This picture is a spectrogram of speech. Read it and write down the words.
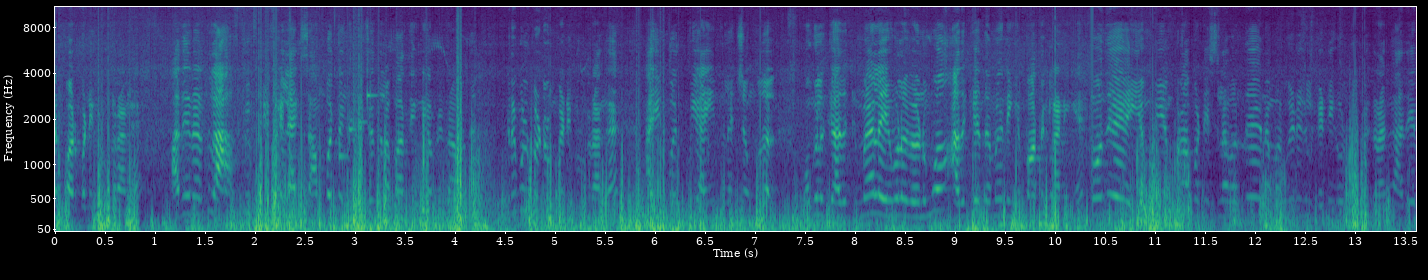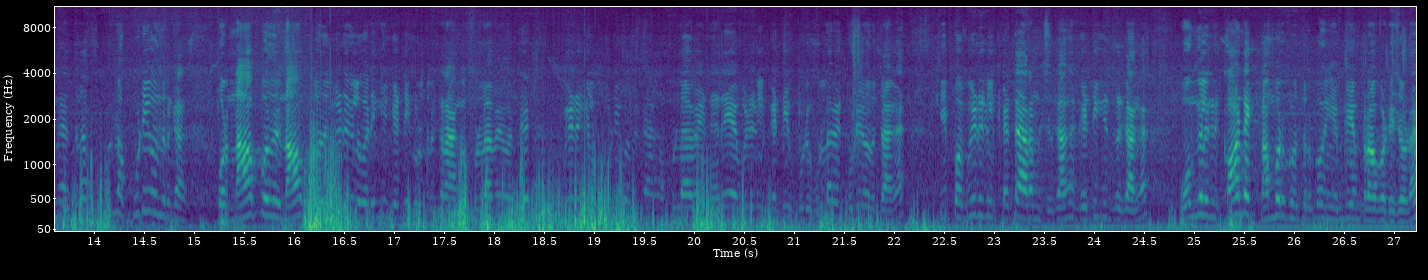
ஏற்பாடு பண்ணி கொடுக்குறாங்க அதே நேரத்தில் ஃபிஃப்டி ஃபைவ் லேக்ஸ் ஐம்பத்தஞ்சு லட்சத்தில் பார்த்தீங்க அப்படின்னா வந்து ட்ரிபிள் பெட்ரூம் கட்டி கொடுக்குறாங்க ஐம்பத்தி ஐந்து லட்சம் முதல் உங்களுக்கு அதுக்கு மேலே எவ்வளோ வேணுமோ அதுக்கேற்ற மாதிரி நீங்கள் பார்த்துக்கலாம் நீங்கள் இப்போ வந்து எம்பிஎம் ப்ராப்பர்ட்டிஸில் வந்து நம்ம வீடுகள் கட்டி கொடுத்துருக்காங்க. அதே நேரத்தில் ஃபுல்லாக குடி வந்திருக்காங்க. ஒரு நாற்பது நாற்பது வீடுகள் வரைக்கும் கட்டி கொடுத்துருக்குறாங்க ஃபுல்லாகவே வந்து வீடுகள் குடி வந்துட்டாங்க ஃபுல்லாகவே நிறைய வீடுகள் கட்டி குடி ஃபுல்லாகவே குடி வந்துட்டாங்க. இப்போ வீடுகள் கட்ட ஆரம்பிச்சிருக்காங்க கட்டிக்கிட்டு இருக்காங்க. உங்களுக்கு காண்டாக்ட் நம்பர் கொடுத்துருக்கோம் எம்பிஎம் ப்ராப்பர்ட்டிஸோட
